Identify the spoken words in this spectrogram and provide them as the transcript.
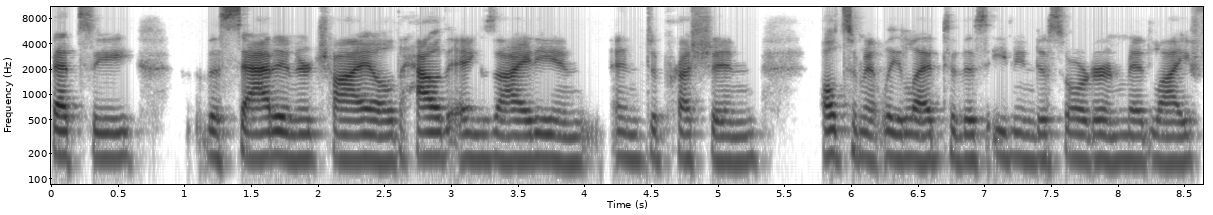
Betsy, the sad inner child, how the anxiety and and depression ultimately led to this eating disorder in midlife.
